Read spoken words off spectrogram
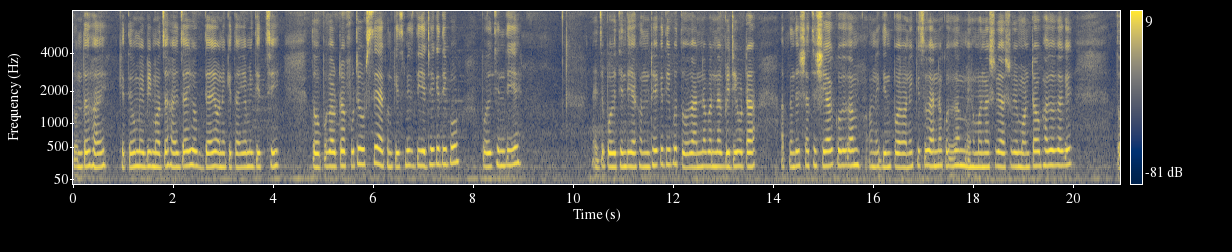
সুন্দর হয়, খেতেও মেবি মজা হয়। যাই হোক, দেয় অনেকে, তাই আমি দিচ্ছি। তো পোলাওটা ফুটে উঠছে, এখন কিশমিশ দিয়ে ঢেকে দিব, পলিথিন দিয়ে। এই যে পলিথিন দিয়ে এখন ঢেকে দিব। তো রান্না বান্নার ভিডিওটা আপনাদের সাথে শেয়ার করলাম অনেক দিন পর অনেক কিছু রান্না করলাম, মেহমান আসবে আসবে মনটাও ভালো লাগে। তো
